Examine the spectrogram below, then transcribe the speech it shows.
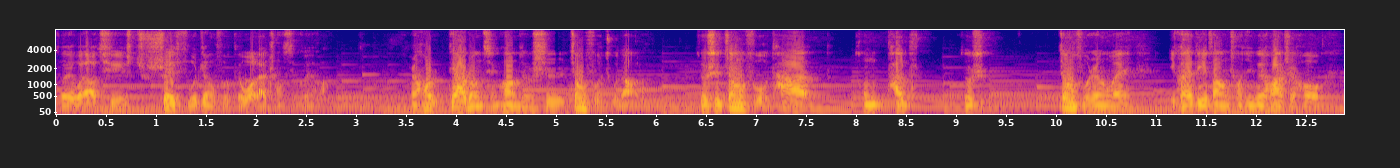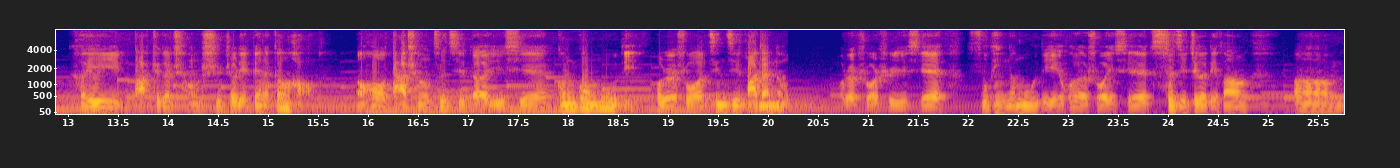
所以我要去说服政府给我来重新规划。然后第二种情况就是政府主导的，就是政府他通他就是政府认为一块地方重新规划之后，可以把这个城市这里变得更好，然后达成自己的一些公共目的，或者说经济发展的，或者说是一些扶贫的目的，或者说一些刺激这个地方，嗯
